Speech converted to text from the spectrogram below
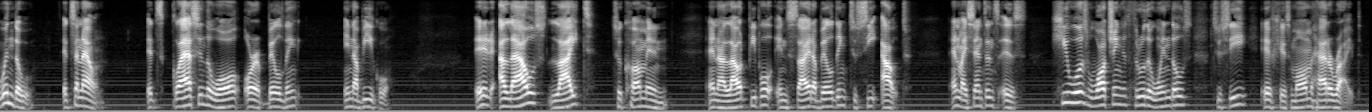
Window. It's a noun. It's glass in the wall or a building in a vehicle. It allows light to come in and allowed people inside a building to see out. And my sentence is He was watching through the windows to see if his mom had arrived.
